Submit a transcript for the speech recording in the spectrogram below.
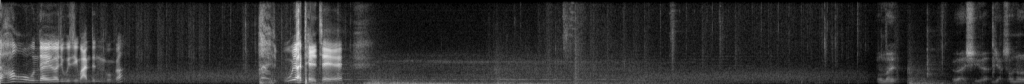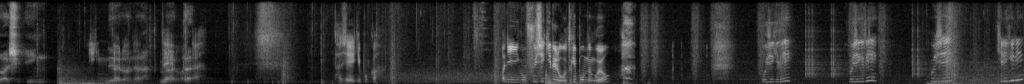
인사 하고 온다 해가지고 지금 안 듣는 건가? 뭐야 대체? 다시 얘기해볼까? 아니 이거 후시기를 어떻게 뽑는 거요? 후시기리? 후시기리? 후시? 기리기리?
